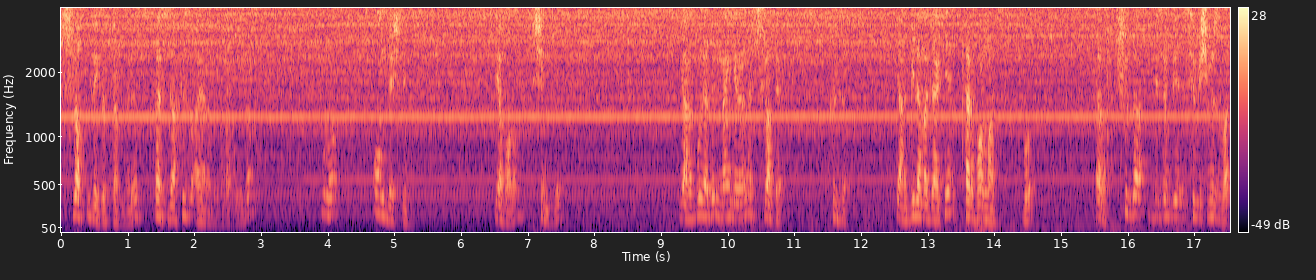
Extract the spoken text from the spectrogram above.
süratli de götürebiliriz. Mesela hız ayarımız var burada. Bunu 15 bin yapalım şimdilik. Yani bu nedir? Mengenenin sürati, hızı. Yani bilemedeki performans bu. Evet, şurada bizim bir switch'imiz var.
